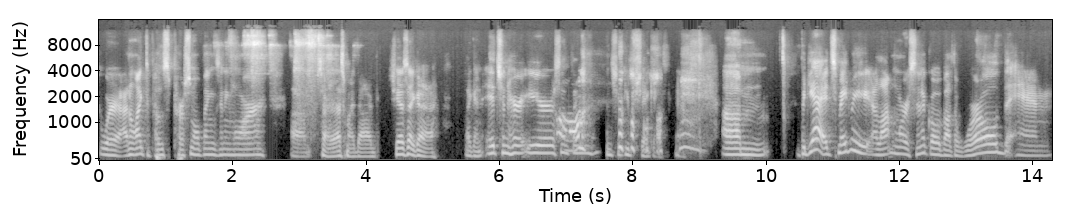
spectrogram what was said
where I don't like to post personal things anymore. Um, sorry, that's my dog. She has like a like an itch in her ear or something, Aww. and she keeps shaking. Yeah. Um, but yeah, it's made me a lot more cynical about the world, and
